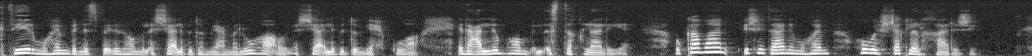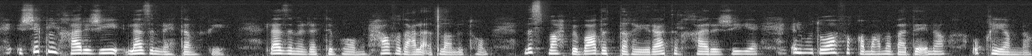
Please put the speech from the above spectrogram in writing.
كتير مهم بالنسبة لهم الأشياء اللي بدهم يعملوها أو الأشياء اللي بدهم يحكوها نعلمهم الاستقلالية. وكمان إشي تاني مهم هو الشكل الخارجي. الشكل الخارجي لازم نهتم فيه لازم نرتبهم نحافظ على إطلالتهم نسمح ببعض التغييرات الخارجية المتوافقة مع مبادئنا وقيمنا.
